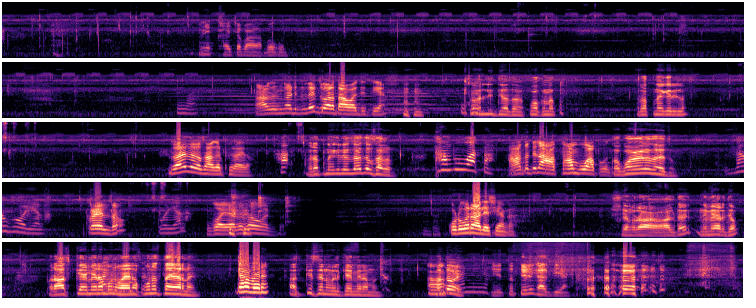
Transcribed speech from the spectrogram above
नीट खायच्या बाळा बघून. ना. अजून गाडी तर लय जोरात आवाज येते चालली ती आता कोकणात. रत्नागिरीला. जायचं का सागर फिरायला? रत्नागिरीला जायचं का सागर? आता. तिला हात थांबू आपण. का गोव्याला जायचं? कळेल जाऊ गोयाला जाऊ वाटतं कुडवर आले शेंगा? शेंगरा आलताय देव. पण आज कॅमेरामन व्हायला कोणच तयार नाही. का बरं? आज किसन होईल कॅमेरामन हा. होतोय. हे तर तिळी घालती या.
